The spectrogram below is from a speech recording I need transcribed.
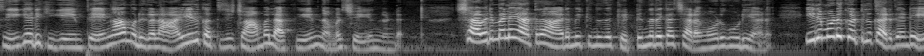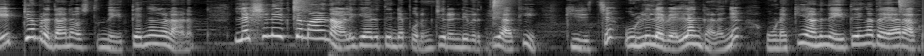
സ്വീകരിക്കുകയും തേങ്ങാമുറികൾ ആഴിയിൽ കത്തിച്ച് ചാമ്പലാക്കുകയും നമ്മൾ ചെയ്യുന്നുണ്ട്. ശബരിമല യാത്ര ആരംഭിക്കുന്നത് കെട്ടിനിറയ്ക്ക ചടങ്ങോടുകൂടിയാണ് ഇരുമുടി കെട്ടിൽ കരുതേണ്ട ഏറ്റവും പ്രധാന വസ്തു നെയ്ത്തേങ്ങകളാണ്. ലക്ഷണയുക്തമായ നാളികേരത്തിന്റെ പുറം ചുരണ്ടി വൃത്തിയാക്കി കിഴിച്ച് ഉള്ളിലെ വെള്ളം കളഞ്ഞ് ഉണക്കിയാണ് നെയ്ത്തേങ്ങ തയ്യാറാക്കുന്നത്.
